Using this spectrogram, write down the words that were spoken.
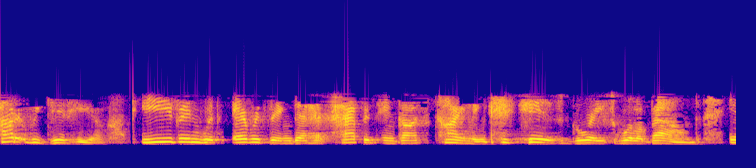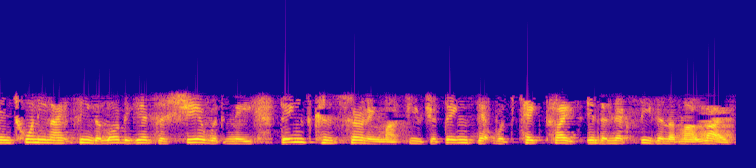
How did we get here? Even with everything that has happened in God's timing, His grace will abound. In 2019, the Lord began to share with me things concerning my future, things that would take place in the next season of my life.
